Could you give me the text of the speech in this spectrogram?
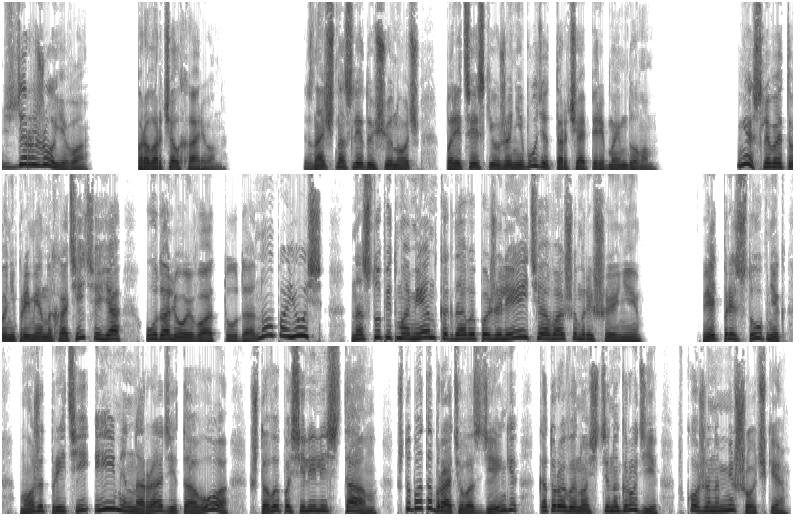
сдержу его», — проворчал Харион. «Значит, на следующую ночь полицейский уже не будет торчать перед моим домом?» Если вы этого непременно хотите, я удалю его оттуда, но, боюсь, наступит момент, когда вы пожалеете о вашем решении. Ведь преступник может прийти именно ради того, что вы поселились там, чтобы отобрать у вас деньги, которые вы носите на груди в кожаном мешочке.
